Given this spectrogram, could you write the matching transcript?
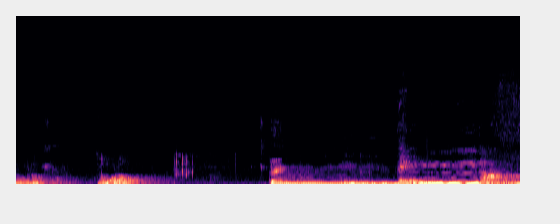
종으로. 종으로. 땡. 나.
